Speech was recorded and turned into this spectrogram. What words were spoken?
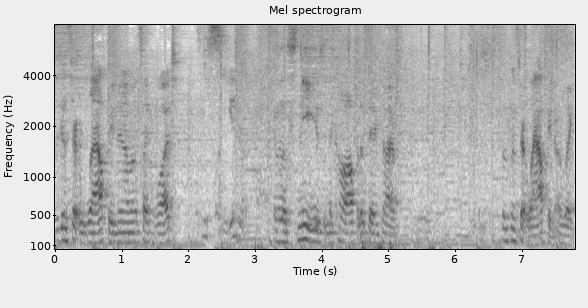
We're gonna start laughing, and I'm just like, what? It was a sneeze and a cough at the same time. So I was gonna start laughing. I was like,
